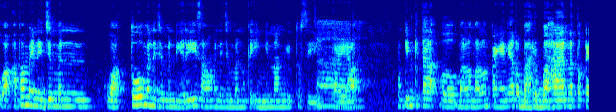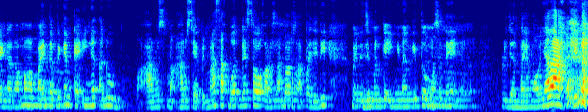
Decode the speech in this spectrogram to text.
apa manajemen waktu manajemen diri sama manajemen keinginan gitu sih. Ah. kayak mungkin kita eh, malam-malam pengennya rebah-rebahan atau kayak nggak ngapa-ngapain tapi kan kayak inget aduh harus harus siapin masak buat besok harus apa harus apa. Jadi manajemen keinginan gitu maksudnya lu jangan banyak maunya lah gitu.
